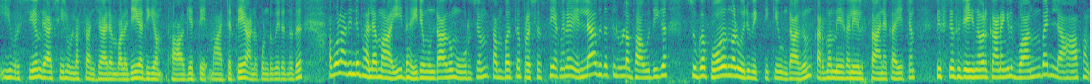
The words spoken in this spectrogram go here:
ഈ വൃശ്ചികം രാശിയിലുള്ള സഞ്ചാരം വളരെയധികം ഭാഗ്യത്തെ മാറ്റത്തെയാണ് കൊണ്ടുവരുന്നത്. അപ്പോൾ അതിന്റെ ഫലമായി ധൈര്യമുണ്ടാകും ഊർജം സമ്പത്ത് പ്രശസ്തി അങ്ങനെ എല്ലാ വിധത്തിലുള്ള ഭൗതിക സുഖഭോഗങ്ങൾ ഒരു വ്യക്തിക്ക് ഉണ്ടാകും. കർമ്മമേഖലയിൽ സ്ഥാനക്കയറ്റം ബിസിനസ് ചെയ്യുന്നവർക്കാണെങ്കിൽ വമ്പൻ ലാഭം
